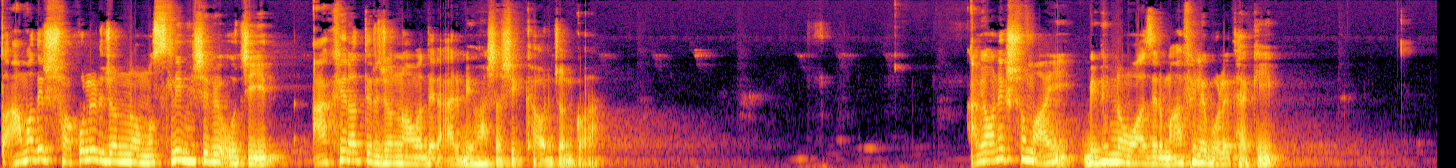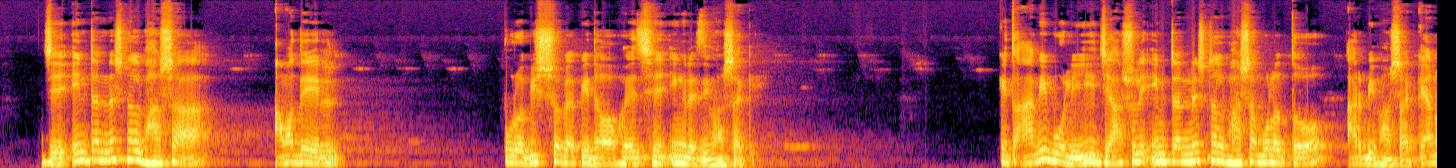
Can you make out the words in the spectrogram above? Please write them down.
তো আমাদের সকলের জন্য মুসলিম হিসেবে উচিত আখেরাতের জন্য আমাদের আরবি ভাষা শিক্ষা অর্জন করা। আমি অনেক সময় বিভিন্ন ওয়াজের মাহফিলে বলে থাকি যে ইন্টারন্যাশনাল ভাষা আমাদের পুরো বিশ্বব্যাপী দেওয়া হয়েছে ইংরেজি ভাষাকে। কিন্তু আমি বলি যে আসলে ইন্টারন্যাশনাল ভাষা মূলত আরবি ভাষা। কেন?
